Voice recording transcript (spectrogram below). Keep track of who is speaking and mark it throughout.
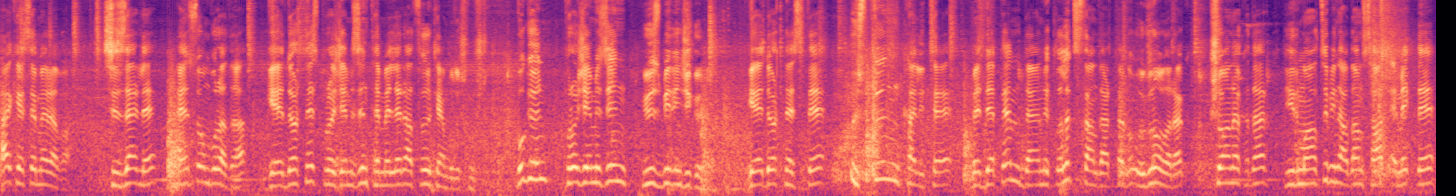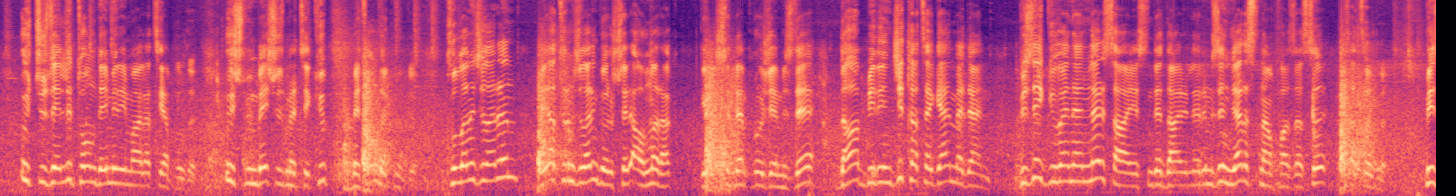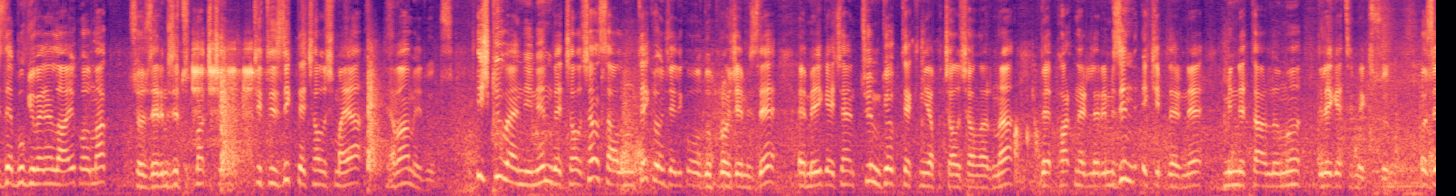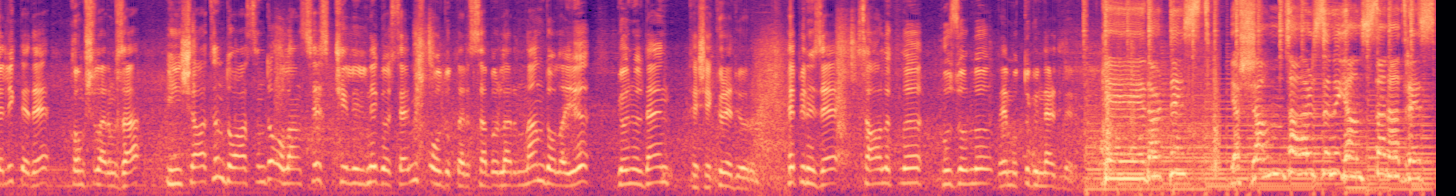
Speaker 1: Herkese merhaba. Sizlerle en son burada G4 Nest projemizin temelleri atılırken buluşmuştuk. Bugün projemizin 101. günü. G4 Nest'te üstün kalite ve deprem dayanıklılık standartlarına uygun olarak şu ana kadar 26 bin adam saat emekle 350 ton demir imalatı yapıldı. 3500 metreküp beton döküldü. Kullanıcıların ve yatırımcıların görüşleri alınarak geliştirilen projemizde daha birinci kata gelmeden bize güvenenler sayesinde dairelerimizin yarısından fazlası satıldı. Biz de bu güvene layık olmak, sözlerimizi tutmak için titizlikle çalışmaya devam ediyoruz. İş güvenliğinin ve çalışan sağlığının tek öncelik olduğu projemizde emeği geçen tüm Göktekni yapı çalışanlarına ve partnerlerimizin ekiplerine minnettarlığımı dile getirmek istiyorum. Özellikle de komşularımıza inşaatın doğasında olan ses kirliliğine göstermiş oldukları sabırlarından dolayı gönülden teşekkür ediyorum. Hepinize sağlıklı, huzurlu ve mutlu günler dilerim.
Speaker 2: G4 Nest Yaşam tarzını yansıtan adres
